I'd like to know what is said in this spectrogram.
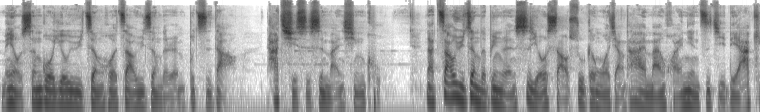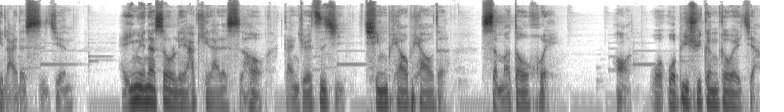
没有生过忧郁症或躁郁症的人不知道，他其实是蛮辛苦。那躁郁症的病人是有少数跟我讲，他还蛮怀念自己俩起来的时间，因为那时候俩起来的时候，感觉自己轻飘飘的，什么都会。哦，我我必须跟各位讲，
